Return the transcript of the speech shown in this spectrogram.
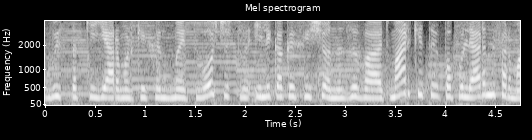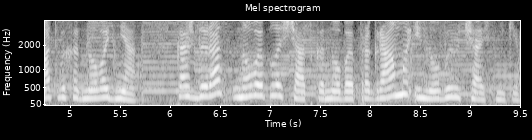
Выставки, ярмарки, хендмейд творчества или, как их еще называют, маркеты – популярный формат выходного дня. Каждый раз новая площадка, новая программа и новые участники.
